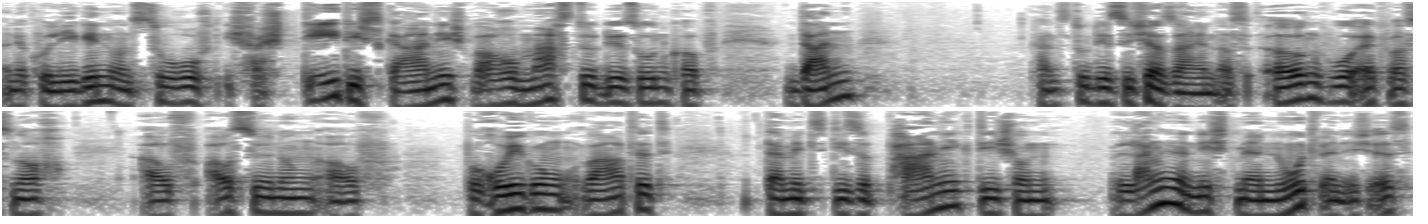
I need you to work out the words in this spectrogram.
eine Kollegin uns zuruft, ich verstehe dich gar nicht, warum machst du dir so einen Kopf, dann kannst du dir sicher sein, dass irgendwo etwas noch auf Aussöhnung, auf Beruhigung wartet, damit diese Panik, die schon lange nicht mehr notwendig ist,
